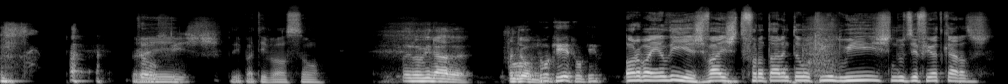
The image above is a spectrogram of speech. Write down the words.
Tão fixe. pedi para ativar o som. Eu não vi nada. Estou Falhou-me. aqui, estou aqui. Ora bem, Elias, vais defrontar então aqui o Luís no desafio de Carlos.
